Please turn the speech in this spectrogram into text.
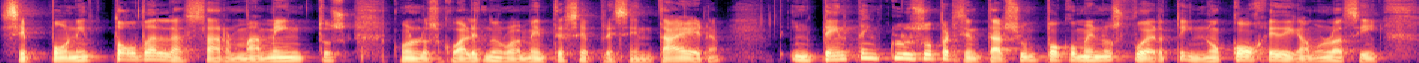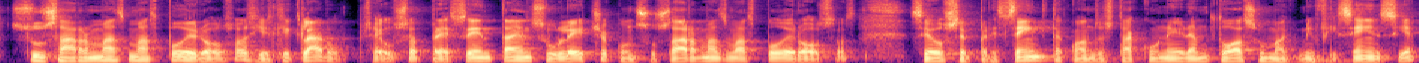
se pone todos los armamentos con los cuales normalmente se presenta Hera, intenta incluso presentarse un poco menos fuerte y no coge, digámoslo así, sus armas más poderosas. Y es que, claro, Zeus se presenta en su lecho con sus armas más poderosas. Zeus se presenta cuando está con Hera en toda su magnificencia,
